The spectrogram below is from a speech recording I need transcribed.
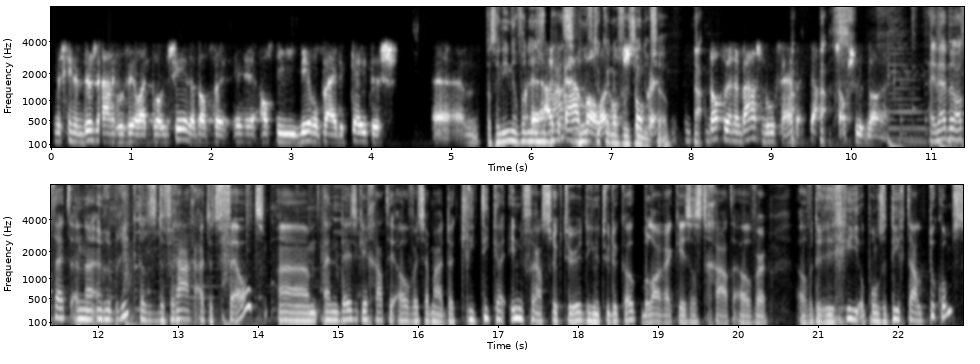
misschien een dusdanige hoeveelheid produceren dat we uh, als die wereldwijde ketens Um, dat we in ieder geval in een basisbehoefte kunnen voorzien of zo. Ja. Dat we een basisbehoefte hebben. Ja, ja, dat is absoluut belangrijk. We hebben altijd een, eh, een, rubriek, dat is de vraag uit het veld. Um, en deze keer gaat hij over zeg maar, de kritieke infrastructuur, die natuurlijk ook belangrijk is als het gaat over, over de regie op onze digitale toekomst.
